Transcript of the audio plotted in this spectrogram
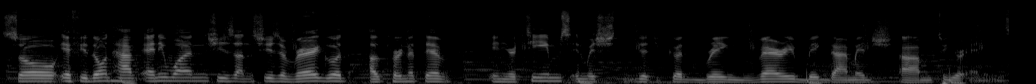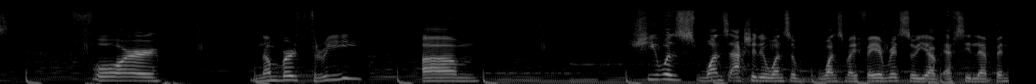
So if you don't have anyone, she's an, she's a very good alternative in your teams in which that you could bring very big damage um, to your enemies. For number three, um, she was once actually once once my favorite. So you have FC Lepen.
